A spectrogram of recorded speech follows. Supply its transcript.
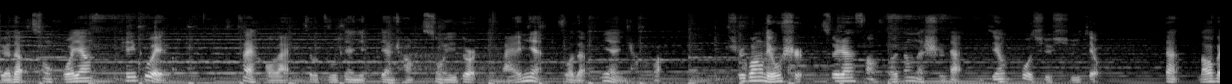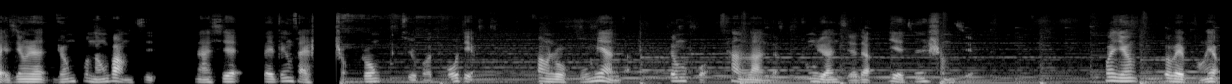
觉得送活羊忒贵了，再后来就逐渐演变成送一对白面做的面羊了。时光流逝，虽然放河灯的时代已经过去许久，但老北京人仍不能忘记那些被拎在手中、举过头顶、放入湖面的灯火灿烂的中元节的夜间盛景。欢迎各位朋友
